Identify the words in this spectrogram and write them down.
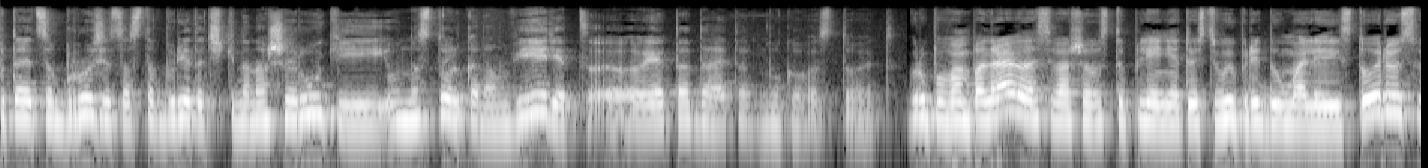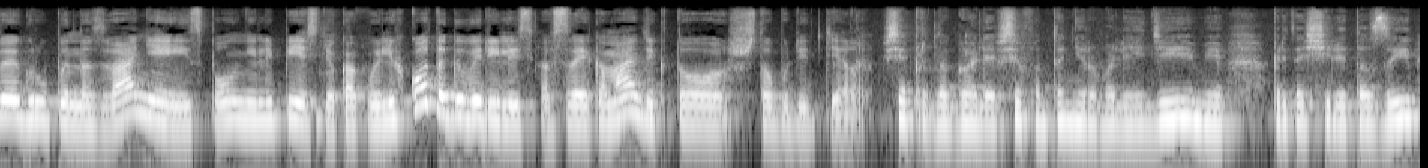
пытается броситься с табуреточки на наши руки, и он настолько нам верит, э, это да, это многого стоит. Группа вам понравилось ваше выступление? То есть вы придумали историю своей группы, название и исполнили песню. Как вы легко договорились в своей команде, кто что будет делать? Все предлагали, все фонтанировали идеями, притащили тазы,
